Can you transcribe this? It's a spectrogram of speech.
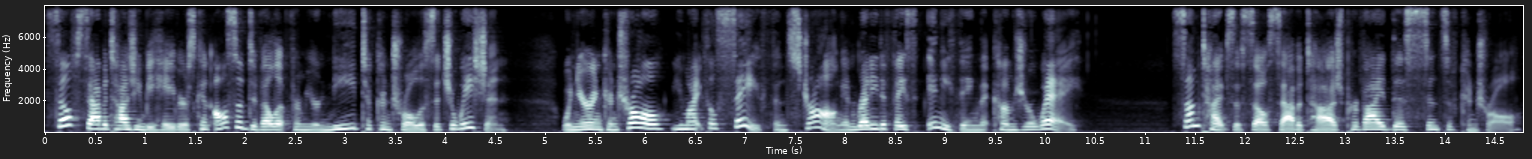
Self sabotaging behaviors can also develop from your need to control a situation. When you're in control, you might feel safe and strong and ready to face anything that comes your way. Some types of self sabotage provide this sense of control.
